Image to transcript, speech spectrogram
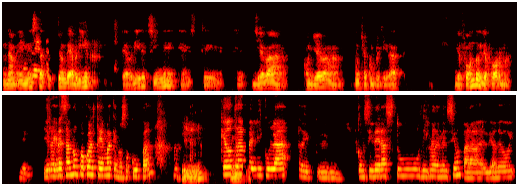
en esta cuestión de abrir, de abrir el cine, este, lleva, conlleva mucha complejidad de fondo y de forma. Y regresando un poco al tema que nos ocupa, ¿qué otra película eh, consideras tú digna de mención para el día de hoy?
